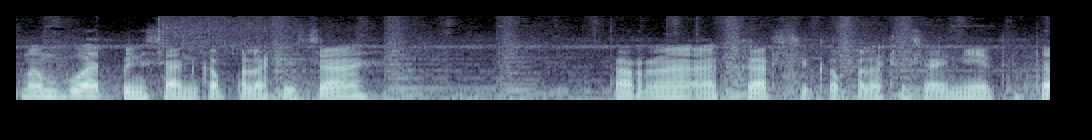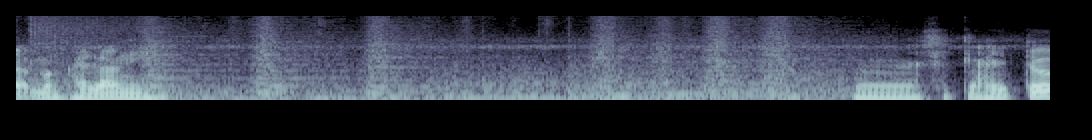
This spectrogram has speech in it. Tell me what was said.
membuat pingsan kepala desa karena agar si kepala desa ini tidak menghalangi. Setelah itu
